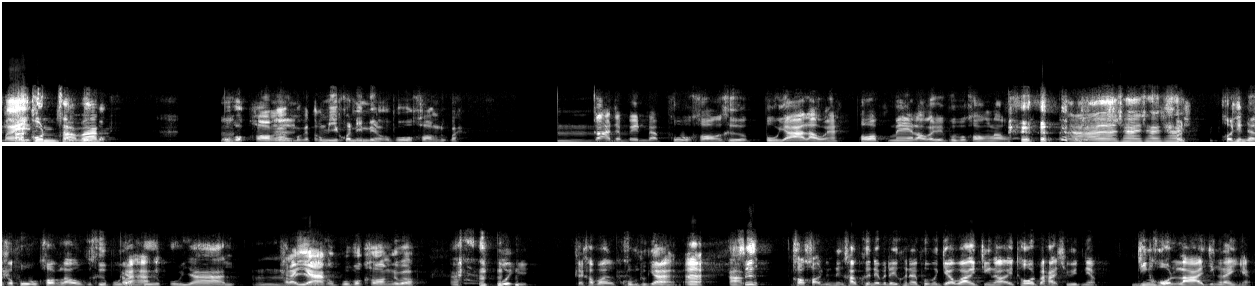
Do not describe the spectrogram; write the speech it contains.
ไม่ถ้าคุณสามารถ ผู้ปกครองอะเออมันก็ต้องมีคนที่เหนือกว่าผู้ปกครองถูกปะอืมก็อาจจะเป็นแบบผู้ปกครองก็คือปู่ย่าเราฮะเพราะว่าแม่เราก็เป็นผู้ปกครองเราอ่าใช่ใช่ใช่คนคนที่เหนือกับผู้ปกครองเราก็คือปู่ก็ย่าคือปู่ย่าอืมภรรยาของผู้ปกครองหรือเปล่าอุ้ย ใช้คำว่าคุมทุกอย่าง อะครับซึ่งขอขอนิดนึงครับคือในประเด็นที่คุณนายพูดเมื่อกี้ว่าจริงๆแล้วไอ้โทษประหารชีวิตเนี่ยยิ่งโหดร้ายยิ่งอะไรอย่างเงี้ย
